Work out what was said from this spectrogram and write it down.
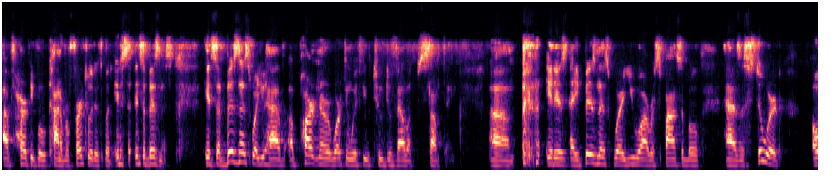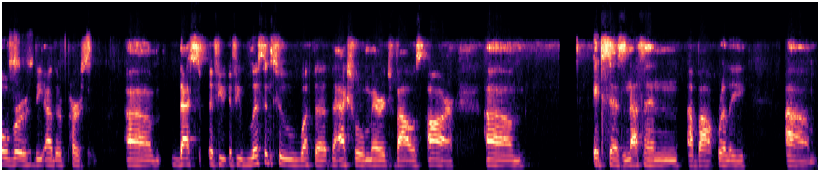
I've heard people kind of refer to it as, but it's it's a business it's a business where you have a partner working with you to develop something. Um, it is a business where you are responsible as a steward over the other person. Um, that's if you if you listen to what the the actual marriage vows are, um, it says nothing about really um,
